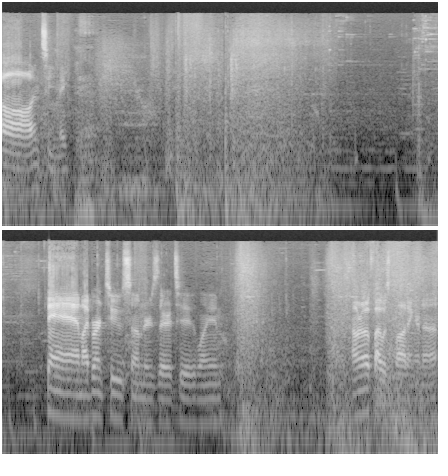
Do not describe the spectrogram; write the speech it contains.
Aw, and teammate. Damn, I burnt two summoners there too, lame. I don't know if I was plotting or not.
